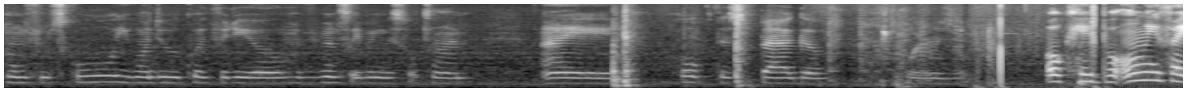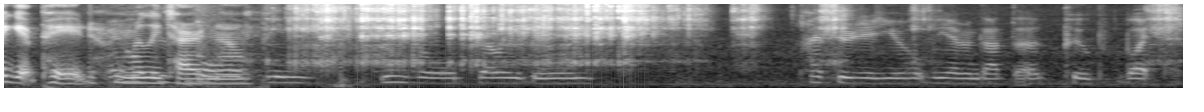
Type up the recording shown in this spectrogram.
home from school. You want to do a quick video? Have you been sleeping this whole time? I hope this bag of where is it? Okay, but only if I get paid. I I'm really tired now. Beans, diesel jelly beans. I suited you. Hope you haven't got the poop, but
